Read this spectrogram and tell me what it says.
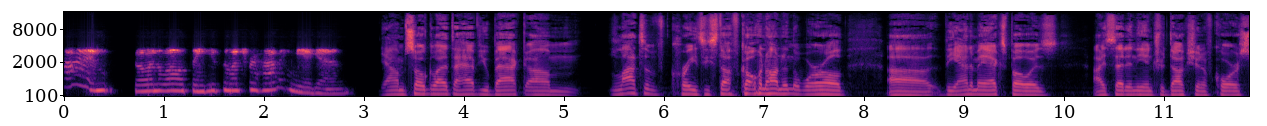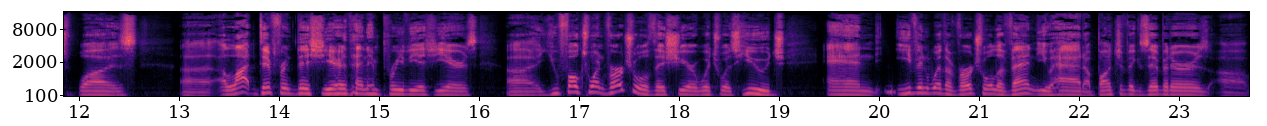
Hi, I'm going well. Thank you so much for having me again. Yeah, I'm so glad to have you back. Um, lots of crazy stuff going on in the world. Uh, the Anime Expo, as I said in the introduction, of course, was uh, a lot different this year than in previous years. Uh, you folks went virtual this year, which was huge. And even with a virtual event, you had a bunch of exhibitors, a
